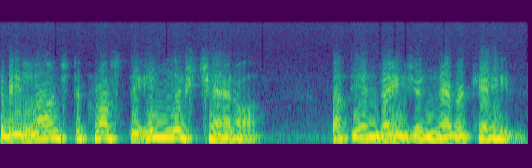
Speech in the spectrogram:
to be launched across the English Channel, but the invasion never came.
